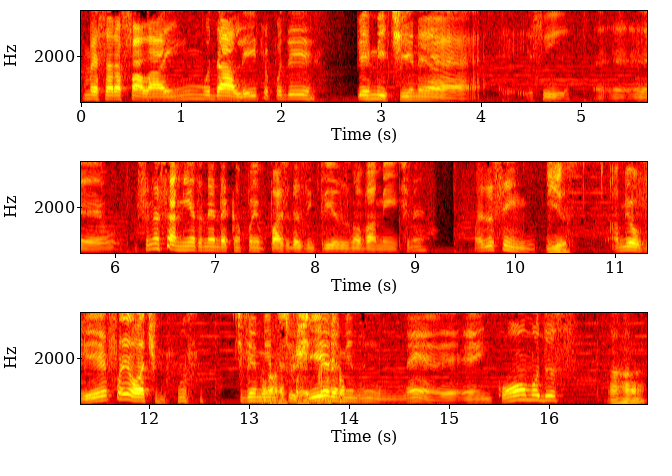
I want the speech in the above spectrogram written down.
começaram a falar em mudar a lei para poder permitir, né, esse é, é, é, o financiamento né, da campanha por parte das empresas novamente, né? Mas assim, Isso. A meu ver, foi ótimo. Tivemos menos Ah, foi- sujeira, foi- menos né, é, é, incômodos. Aham.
